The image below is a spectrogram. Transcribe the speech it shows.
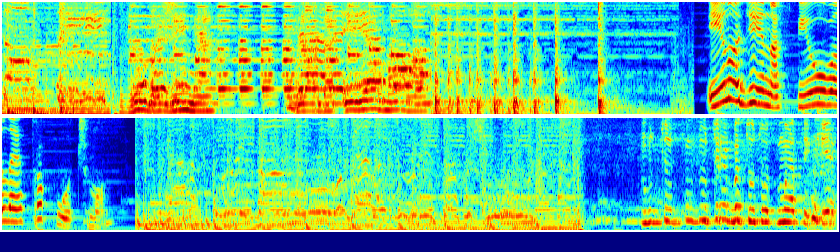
досить. Зубожіння, зрада і ярмо. Іноді наспівували про кучму. Ну, треба тут от мати.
